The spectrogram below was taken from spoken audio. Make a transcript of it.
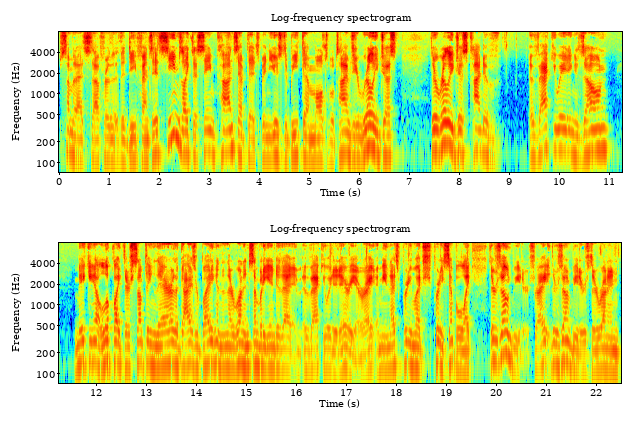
some of that stuff for the, the defense. It seems like the same concept that's been used to beat them multiple times. You're really just, they're really just kind of evacuating a zone, making it look like there's something there. The guys are biting, and then they're running somebody into that evacuated area, right? I mean, that's pretty much pretty simple. Like they're zone beaters, right? They're zone beaters. They're running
